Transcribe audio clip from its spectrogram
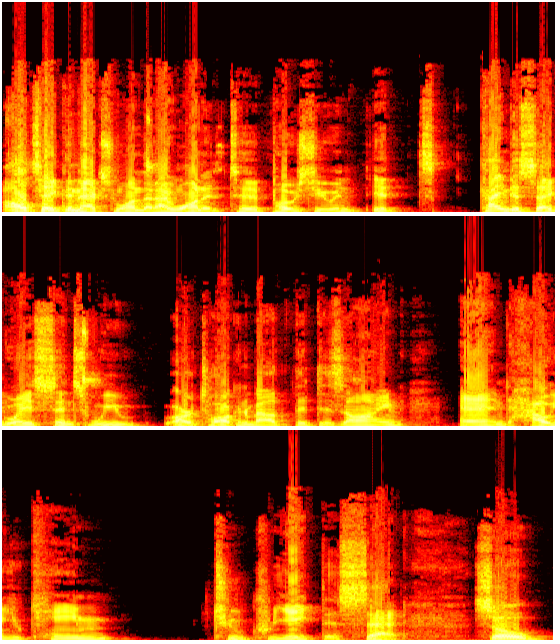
I'll take the next one that I wanted to post you, and it's kind of segues since we are talking about the design and how you came to create this set. So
